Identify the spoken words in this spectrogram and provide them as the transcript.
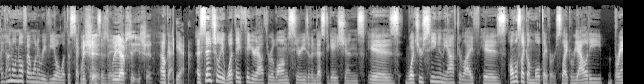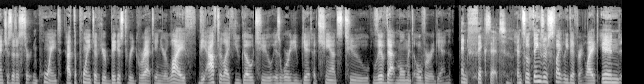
I don't know if I want to reveal what the second We phase should. of it. We absolutely should. okay. Yeah. Essentially, what they figure out through a long series of investigations is what you're seeing in the afterlife is almost like a multiverse. Like reality branches at a certain point. At the point of your biggest regret in your life, the afterlife you go to is where you get a chance to live that moment over again. And fix it. And so things are slightly different. Like in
